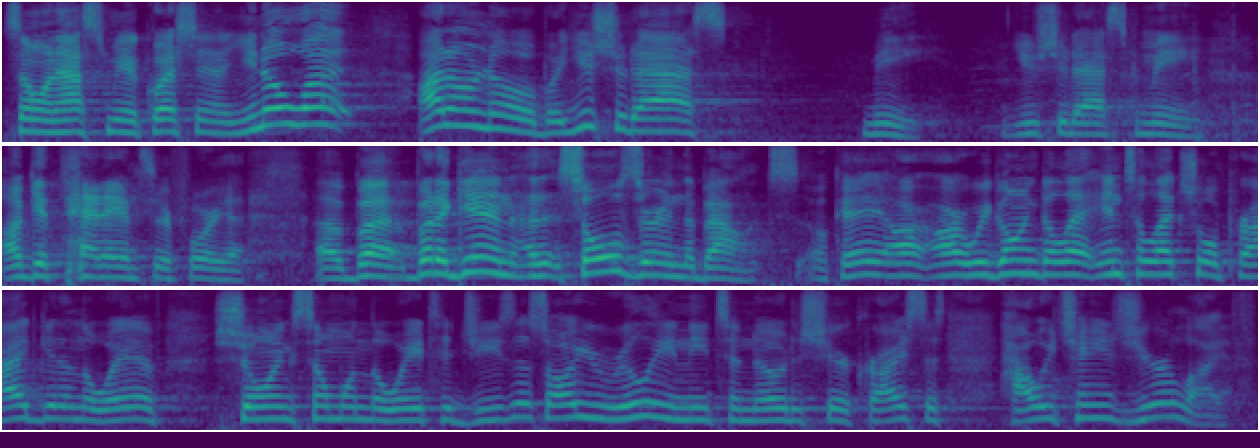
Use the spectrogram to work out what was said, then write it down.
someone asks me a question, and you know what, I don't know, but you should ask me. You should ask me. I'll get that answer for you. Uh, but, but again, uh, souls are in the balance, okay? Are, are we going to let intellectual pride get in the way of showing someone the way to Jesus? All you really need to know to share Christ is how he changed your life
